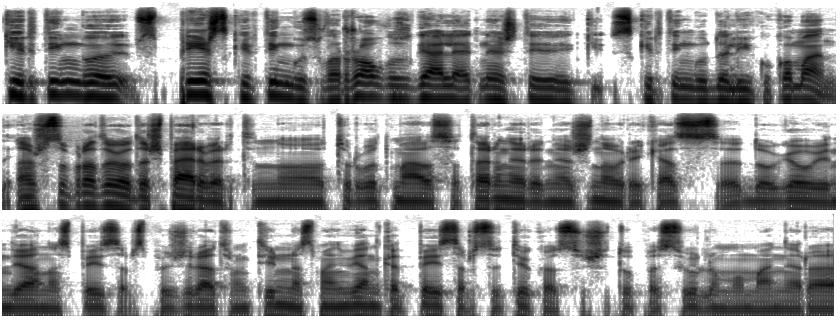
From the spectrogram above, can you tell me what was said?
prieš skirtingus varžovus gali atnešti skirtingų dalykų komandai. Aš supratau, kad aš pervertinu turbūt Miles'ą Turnerį, nežinau, reikės daugiau Indianos Pacers pažiūrėti žiūrėti rungtynių, nes man vien, kad Pacers sutiko su šitų pasiūlymų, man yra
